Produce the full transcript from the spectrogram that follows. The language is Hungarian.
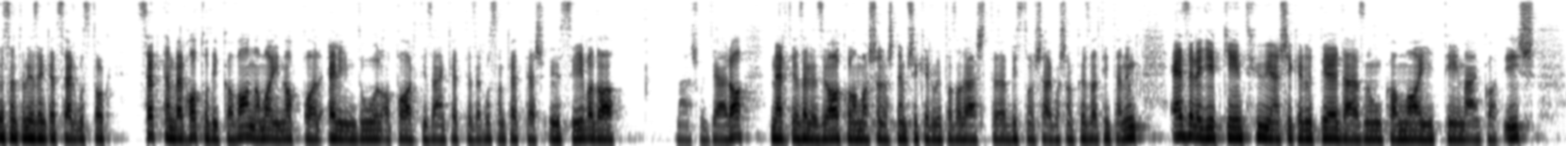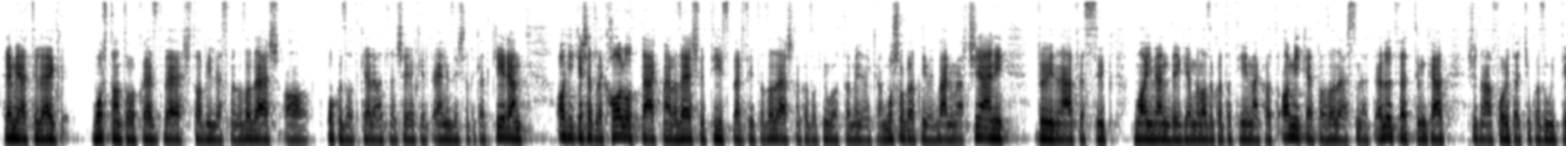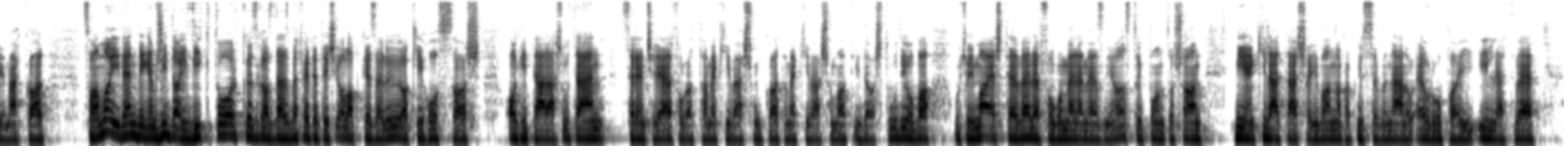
Köszöntöm nézőinket, szervusztok! Szeptember 6-a van, a mai nappal elindul a Partizán 2022-es őszi évada másodjára, mert az előző alkalommal sajnos nem sikerült az adást biztonságosan közvetítenünk. Ezzel egyébként hülyen sikerült példáznunk a mai témánkat is. Remélhetőleg Mostantól kezdve stabil lesz majd az adás, a okozott kellemetlenségekért elnézéseteket kérem. Akik esetleg hallották már az első 10 percét az adásnak, azok nyugodtan menjenek el mosogatni, vagy bármi más csinálni. Röviden átvesszük mai vendégemmel azokat a témákat, amiket az adásszünet előtt vettünk át, és utána folytatjuk az új témákkal. Szóval a mai vendégem Zsidai Viktor, közgazdász befektetési alapkezelő, aki hosszas agitálás után szerencsére elfogadta a meghívásunkat, a meghívásomat ide a stúdióba. Úgyhogy ma este vele fogom elemezni azt, hogy pontosan milyen kilátásai vannak a küszöbön álló európai, illetve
